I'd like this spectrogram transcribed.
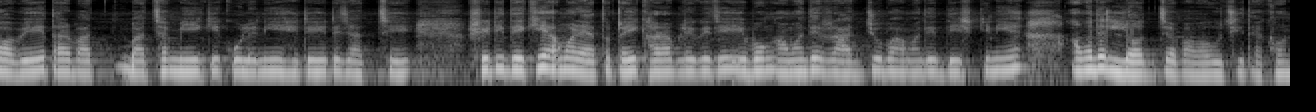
হবে, তার বাচ্চা মেয়েকে কোলে নিয়ে হেঁটে হেঁটে যাচ্ছে। সেটি দেখে আমার এতটাই খারাপ লেগেছে এবং আমাদের রাজ্য বা আমাদের দেশকে নিয়ে আমাদের লজ্জা পাওয়া উচিত এখন।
